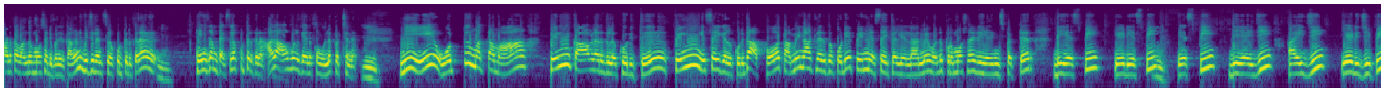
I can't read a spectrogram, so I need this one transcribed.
பணத்தை வந்து மோசடி பண்ணிருக்காங்கன்னு விஜிலன்ஸ்ல கொடுத்துருக்கிற இன்கம் டேக்ஸ்ல கொடுத்துருக்கிறேன். அது அவங்களுக்கு எனக்கும் உள்ள பிரச்சனை. நீ ஒட்டு மொத்தமா பெண் காவலர்களை குறித்து பெண் இசைகள் குறித்து அப்போ தமிழ்நாட்டுல இருக்கக்கூடிய பெண் இசைகள் எல்லாருமே வந்து promotional inspector DSP ADSP SP DIG IG ADGP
